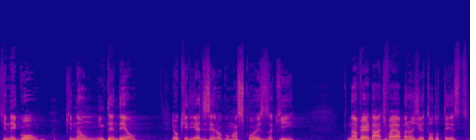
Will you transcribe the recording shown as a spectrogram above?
que negou que não entendeu, eu queria dizer algumas coisas aqui, que na verdade vai abranger todo o texto.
